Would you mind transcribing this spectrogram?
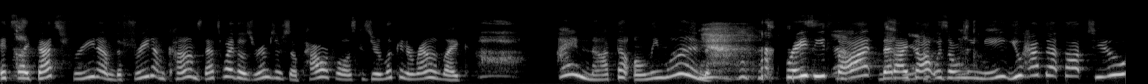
it's like that's freedom. The freedom comes. That's why those rooms are so powerful is because you're looking around like I'm not the only one. crazy yeah. thought that I yeah. thought was only me. You have that thought too.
